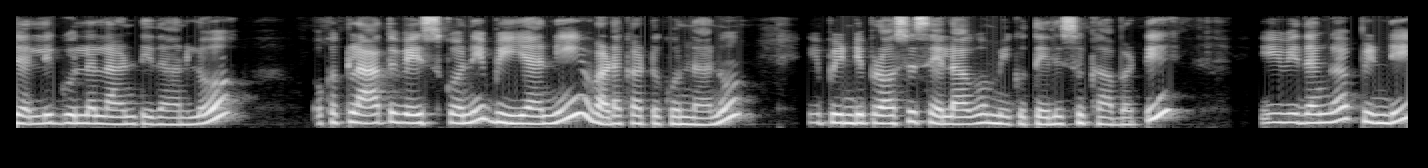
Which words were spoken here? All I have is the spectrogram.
జల్లి గుల్ల లాంటి దానిలో ఒక క్లాత్ వేసుకొని బియ్యాన్ని వడకట్టుకున్నాను. ఈ పిండి ప్రాసెస్ ఎలాగో మీకు తెలుసు కాబట్టి ఈ విధంగా పిండి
